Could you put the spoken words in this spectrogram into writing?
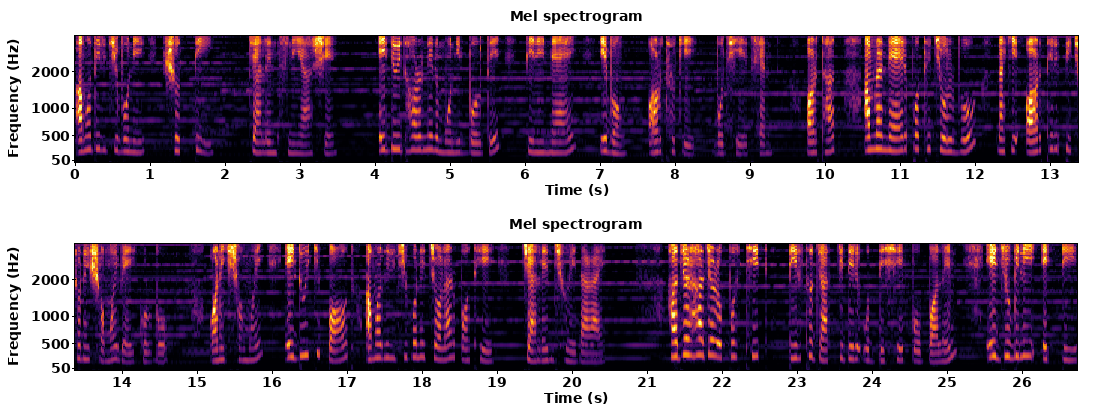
আমাদের জীবনে সত্যিই চ্যালেঞ্জ নিয়ে আসে। এই দুই ধরনের মনিব বলতে তিনি ন্যায় এবং অর্থকে বুঝিয়েছেন। অর্থাৎ আমরা ন্যায়ের পথে চলব নাকি অর্থের পিছনে সময় ব্যয় করব? অনেক সময় এই দুইটি পথ আমাদের জীবনে চলার পথে চ্যালেঞ্জ হয়ে দাঁড়ায়। হাজার হাজার উপস্থিত তীর্থযাত্রীদের উদ্দেশ্যে পোপ বলেন, এই জুবিলি একটি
